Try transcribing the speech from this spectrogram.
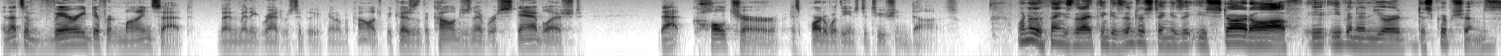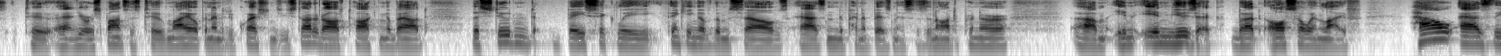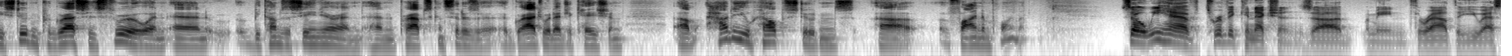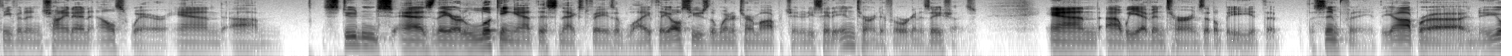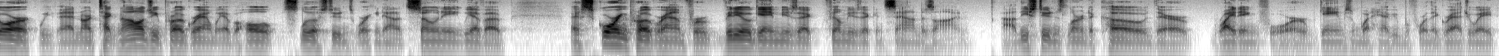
And that's a very different mindset than many graduates typically come out of college because the college has never established that culture as part of what the institution does. One of the things that I think is interesting is that you start off, e- even in your descriptions to, and your responses to my open-ended questions, you started off talking about the student basically thinking of themselves as an independent business, as an entrepreneur um, in, in music, but also in life. How, as the student progresses through and, and becomes a senior and, and perhaps considers a, a graduate education, um, how do you help students uh, find employment? So we have terrific connections, uh, I mean, throughout the U.S. and even in China and elsewhere. And um, students, as they are looking at this next phase of life, they also use the winter term opportunity, say, to intern different organizations. And uh, we have interns that'll be at the, the symphony, at the opera, in New York. We've had in our technology program, we have a whole slew of students working down at Sony. We have a, a scoring program for video game music, film music, and sound design. Uh, these students learn to code, they're writing for games and what have you before they graduate.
